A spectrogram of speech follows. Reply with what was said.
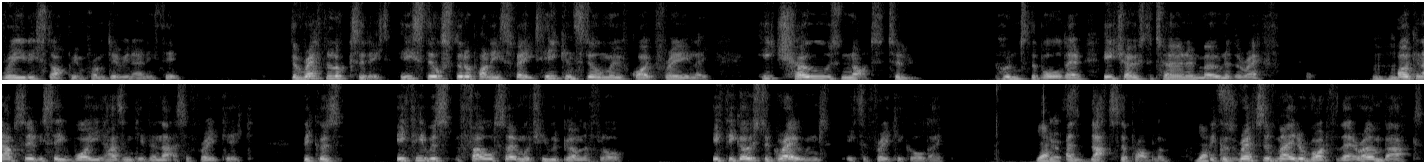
really stop him from doing anything? The ref looks at it. He still stood up on his feet. He can still move quite freely. He chose not to hunt the ball down. He chose to turn and moan at the ref. Mm-hmm. I can absolutely see why he hasn't given that as a free kick. Because if he was fouled so much, he would be on the floor. If he goes to ground, it's a free kick all day. Yeah. Yep. And that's the problem. Yes. Because refs have made a rod for their own backs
